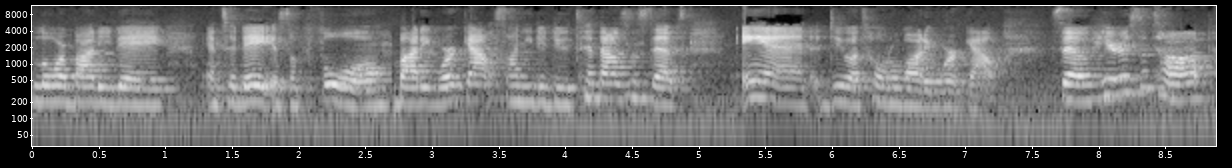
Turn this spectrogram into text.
lower body day and today is a full body workout. So i need to do 10,000 steps and do a total body workout. So here's the top.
